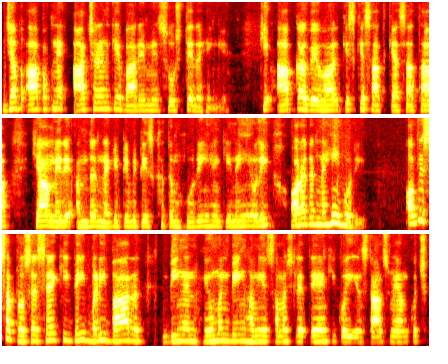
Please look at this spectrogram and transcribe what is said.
जब आप अपने आचरण के बारे में सोचते रहेंगे कि आपका व्यवहार किसके साथ कैसा था? क्या मेरे अंदर नेगेटिविटीज खत्म हो रही हैं कि नहीं हो रही? और अगर नहीं हो रही ऑब्वियस सा प्रोसेस है कि भाई बड़ी बार बीइंग एन ह्यूमन बीइंग हम ये समझ लेते हैं कि कोई इंस्टांस में हम कुछ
